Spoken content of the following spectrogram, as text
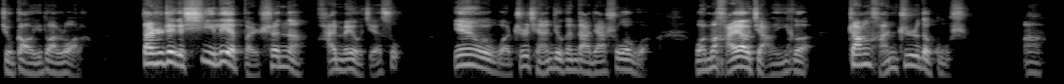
就告一段落了。但是这个系列本身呢，还没有结束。因为我之前就跟大家说过，我们还要讲一个张含之的故事啊，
